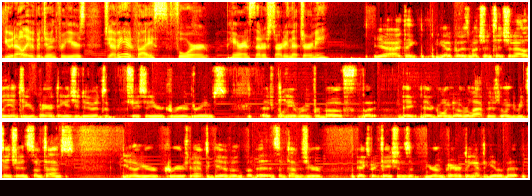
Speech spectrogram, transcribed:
you and Ellie have been doing for years. Do you have any advice for parents that are starting that journey? Yeah, I think you got to put as much intentionality into your parenting as you do into chasing your career dreams. There's plenty of room for both, but they, they're going to overlap. There's going to be tension, and sometimes, you know, your career is going to have to give a, a bit, and sometimes your expectations of your own parenting have to give a bit.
